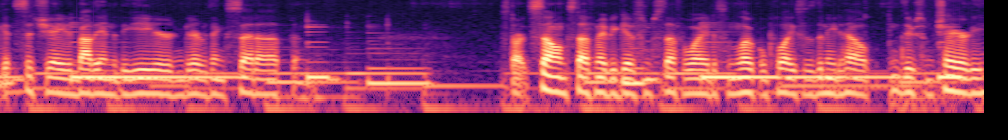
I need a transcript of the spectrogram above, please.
get situated by the end of the year and get everything set up and start selling stuff. Maybe give some stuff away to some local places that need help. Do some charity.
